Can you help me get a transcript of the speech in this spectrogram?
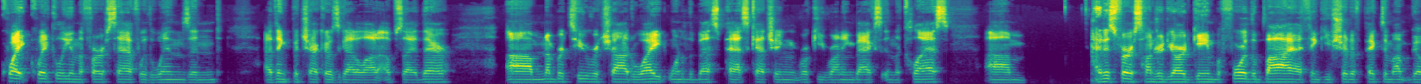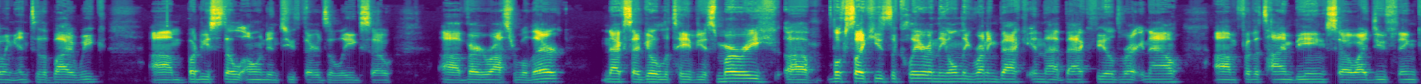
quite quickly in the first half with wins, and I think Pacheco's got a lot of upside there. Um, number two, Rachaad White, one of the best pass catching rookie running backs in the class. Um, had his first 100 yard game before the bye. I think you should have picked him up going into the bye week, um, but he's still owned in two thirds of the league. So uh, very rosterable there. Next, I'd go Latavius Murray. Uh, looks like he's the clear and the only running back in that backfield right now um, for the time being. So I do think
